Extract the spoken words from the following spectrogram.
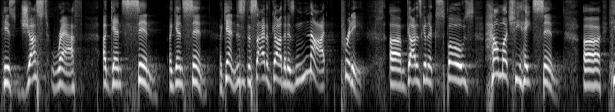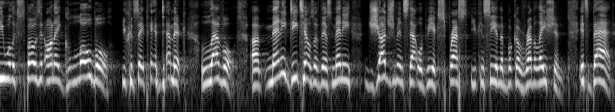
his just wrath against sin against sin. Again, this is the side of God that is not pretty. Um, God is going to expose how much He hates sin. Uh, he will expose it on a global you could say pandemic level. Um, many details of this, many judgments that will be expressed, you can see in the book of Revelation. It's bad.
